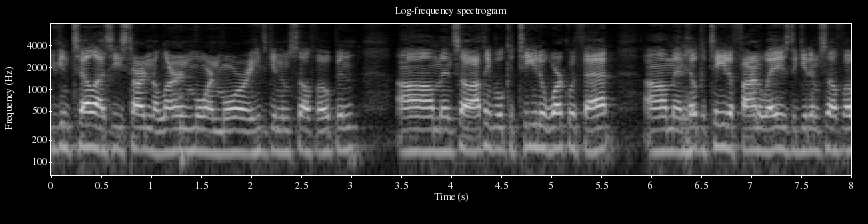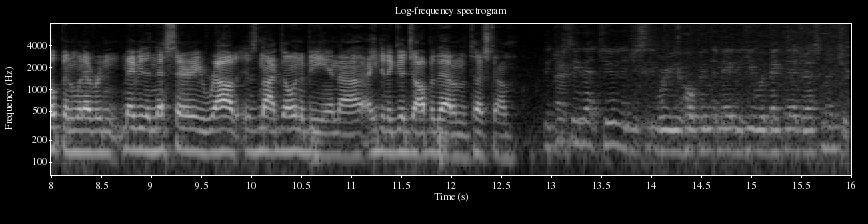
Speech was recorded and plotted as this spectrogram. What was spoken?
you can tell as he's starting to learn more and more, he's getting himself open. Um, and so I think we'll continue to work with that, um, and he'll continue to find ways to get himself open whenever maybe the necessary route is not going to be. And uh, he did a good job of that on the touchdown. Did you see that too? Did you see? Were you hoping that maybe he would make the adjustment? Or?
